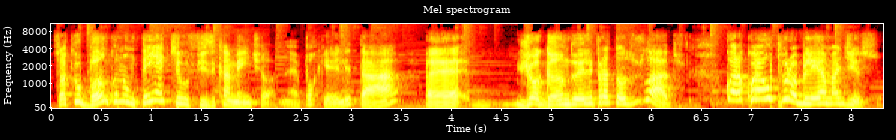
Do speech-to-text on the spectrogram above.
Só que o banco não tem aquilo fisicamente lá, né? Porque ele está é, jogando ele para todos os lados. Agora, qual é o problema disso?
